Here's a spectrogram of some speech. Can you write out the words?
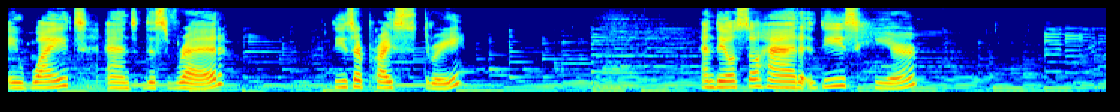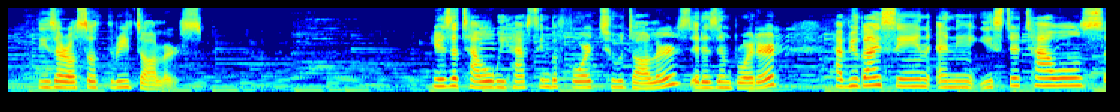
a white, and this red. These are price 3. And they also had these here. These are also $3. Here's a towel we have seen before, $2. It is embroidered. Have you guys seen any Easter towels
